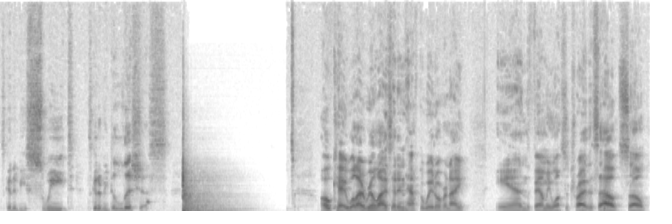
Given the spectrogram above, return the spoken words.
It's going to be sweet. It's going to be delicious. Okay, well, I realized I didn't have to wait overnight, and the family wants to try this out. So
